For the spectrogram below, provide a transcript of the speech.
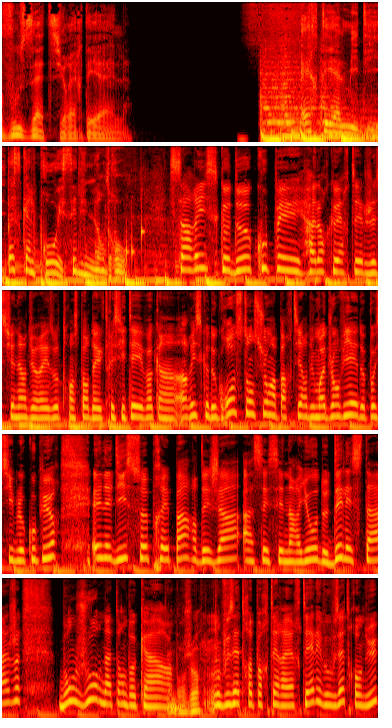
vous êtes sur RTL. RTL Midi. Pascal Pro et Céline Landreau. Ça risque de couper, alors que RTL, gestionnaire du réseau de transport d'électricité, évoque un, un, risque de grosses tensions à partir du mois de janvier et de possibles coupures. Enedis se prépare déjà à ces scénarios de délestage. Bonjour Nathan Bocard. Bonjour. Vous êtes reporter à RTL et vous vous êtes rendu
